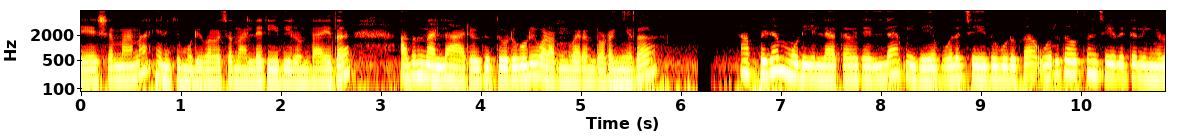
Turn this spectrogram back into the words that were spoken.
ശേഷമാണ് എനിക്ക് മുടി വളർച്ച നല്ല രീതിയിലുണ്ടായത്. അതും നല്ല ആരോഗ്യത്തോടു കൂടി വളർന്നു വരാൻ തുടങ്ങിയത്. അപ്പോഴും മുടിയില്ലാത്തവരെല്ലാം ഇതേപോലെ ചെയ്തു കൊടുക്കുക. ഒരു ദിവസം ചെയ്തിട്ട് നിങ്ങൾ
